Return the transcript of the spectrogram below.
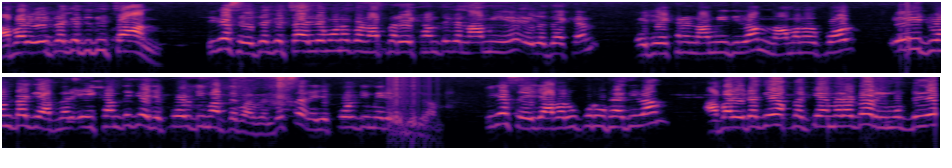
আবার এটাকে যদি চান ঠিক আছে? এটাকে চাইলে মনে করেন আপনার এখান থেকে নামিয়ে, এই যে দেখেন, এই যে এখানে নামিয়ে দিলাম, নামানোর পর এই ড্রোনটাকে আপনার এইখান থেকে এই যে পোল্টি মারতে পারবেন, দেখছেন? এই যে পোল্টি মেরে দিলাম, ঠিক আছে? এই যে আবার উপরে উঠাই দিলাম, আবার এটাকে আপনার ক্যামেরাটা রিমোট দিয়ে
